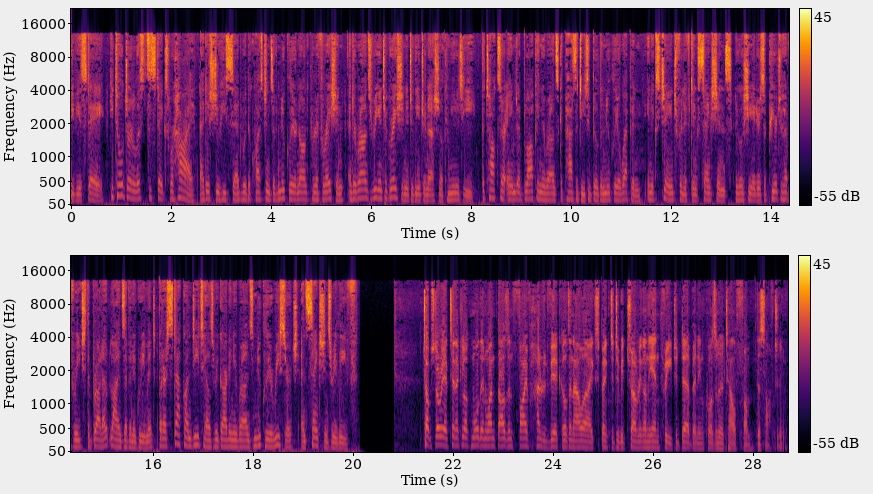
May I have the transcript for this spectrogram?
previous day. He told journalists the stakes were high. At issue, he said, were the questions of nuclear non-proliferation and Iran's reintegration into the international community. The talks are aimed at blocking Iran's capacity to build a nuclear weapon in exchange for lifting sanctions. Negotiators appear to have reached the broad outlines of an agreement but are stuck on details regarding Iran's nuclear research and sanctions relief. Top story at 10 o'clock. More than 1,500 vehicles an hour are expected to be travelling on the N3 to Durban in KwaZulu-Natal from this afternoon.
